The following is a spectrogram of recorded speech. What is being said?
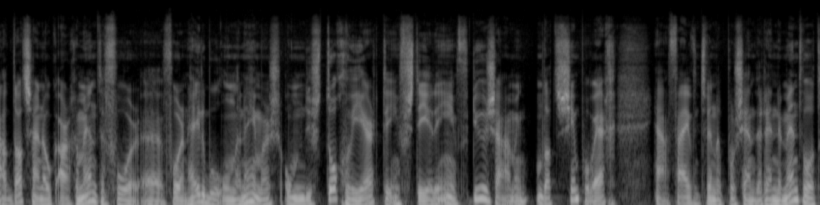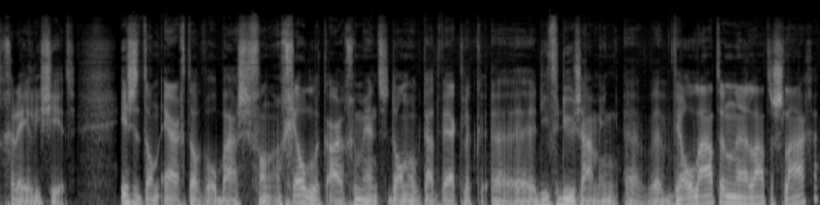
Nou, dat zijn ook argumenten voor, uh, voor een heleboel ondernemers om dus toch weer te investeren in verduurzaming. Omdat simpelweg ja, 25% rendement wordt gerealiseerd. Is het dan erg dat we op basis van een geldelijk argument dan ook daadwerkelijk uh, die verduurzaming uh, wel laten, laten slagen?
